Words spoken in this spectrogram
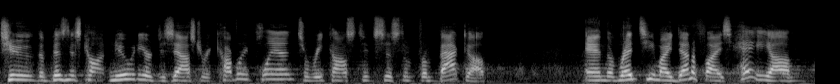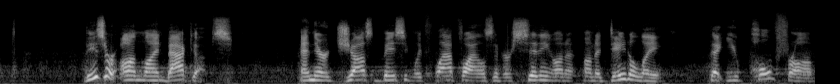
to the business continuity or disaster recovery plan to reconstitute system from backup, and the red team identifies, hey, um, these are online backups, and they're just basically flat files that are sitting on a, on a data lake that you pull from.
